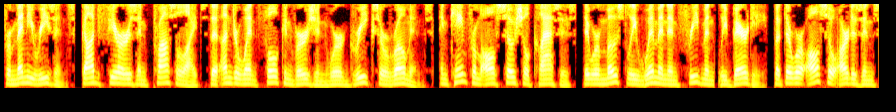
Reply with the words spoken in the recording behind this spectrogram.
for many reasons. God-fearers and proselytes that underwent full conversion were Greeks or Romans, and came from all social classes, they were mostly women and freedmen liberti, but there were also also artisans,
